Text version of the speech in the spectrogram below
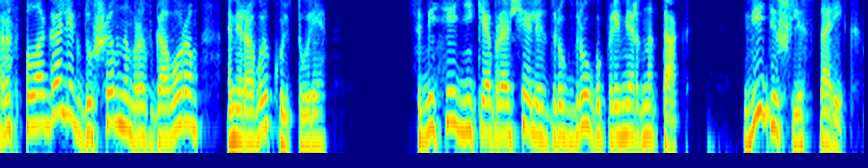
располагали к душевным разговорам о мировой культуре. Собеседники обращались друг к другу примерно так. «Видишь ли, старик?»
